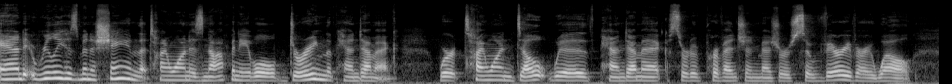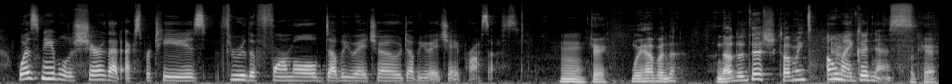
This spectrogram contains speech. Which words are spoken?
And it really has been a shame that Taiwan has not been able, during the pandemic, where Taiwan dealt with pandemic sort of prevention measures so very, very well, wasn't able to share that expertise through the formal WHO WHA process. Hmm, okay. We have an, another dish coming? Oh my goodness. Okay.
